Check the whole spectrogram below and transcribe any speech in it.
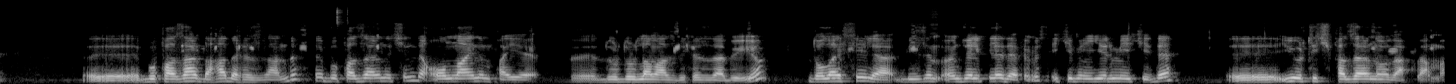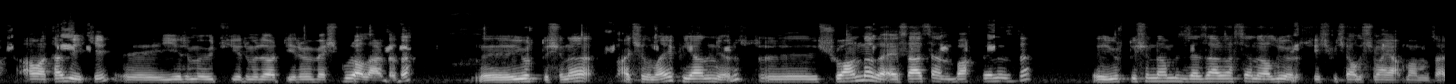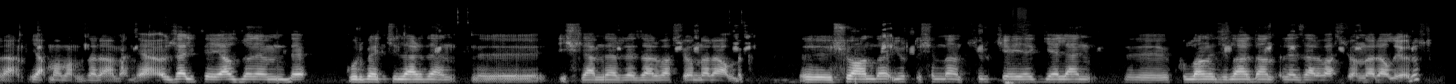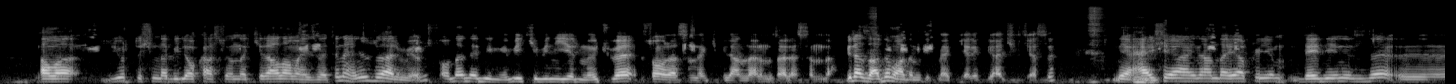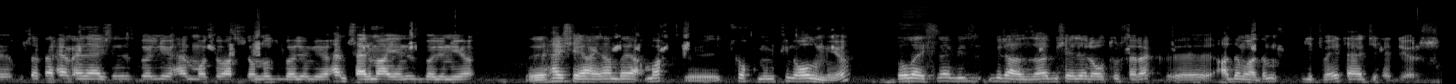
bu pazar daha da hızlandı ve bu pazarın içinde online'ın payı durdurulamaz bir hızla büyüyor. Dolayısıyla bizim öncelikli hedefimiz 2022'de e, yurt içi pazarına odaklanmak. Ama tabii ki e, 23, 24, 25 buralarda da e, yurt dışına açılmayı planlıyoruz. E, şu anda da esasen baktığınızda e, yurt dışından biz rezervasyon alıyoruz. Hiçbir çalışma yapmamıza rağmen, yapmamamıza rağmen. Yani özellikle yaz döneminde gurbetçilerden e, işlemler, rezervasyonları aldık. E, şu anda yurt dışından Türkiye'ye gelen e, kullanıcılardan rezervasyonlar alıyoruz. Ama yurt dışında bir lokasyonda kiralama hizmetini henüz vermiyoruz. O da dediğim gibi 2023 ve sonrasındaki planlarımız arasında. Biraz adım adım gitmek gerekiyor açıkçası. Yani her şeyi aynı anda yapayım dediğinizde e, bu sefer hem enerjiniz bölünüyor, hem motivasyonunuz bölünüyor, hem sermayeniz bölünüyor. E, her şeyi aynı anda yapmak e, çok mümkün olmuyor. Dolayısıyla biz biraz daha bir şeylere oturtarak e, adım adım gitmeyi tercih ediyoruz.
